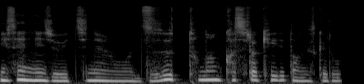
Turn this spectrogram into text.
2021年はずっと何かしら聞いてたんですけど、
